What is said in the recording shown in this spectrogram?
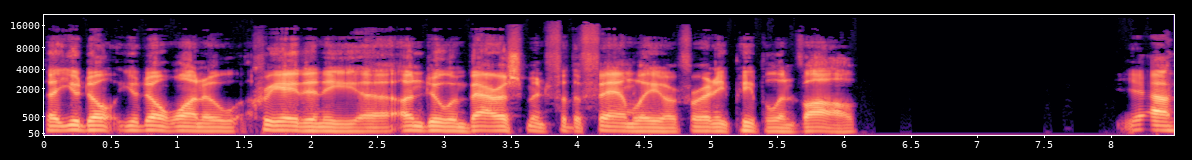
that you don't you don't want to create any uh, undue embarrassment for the family or for any people involved. Yeah,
